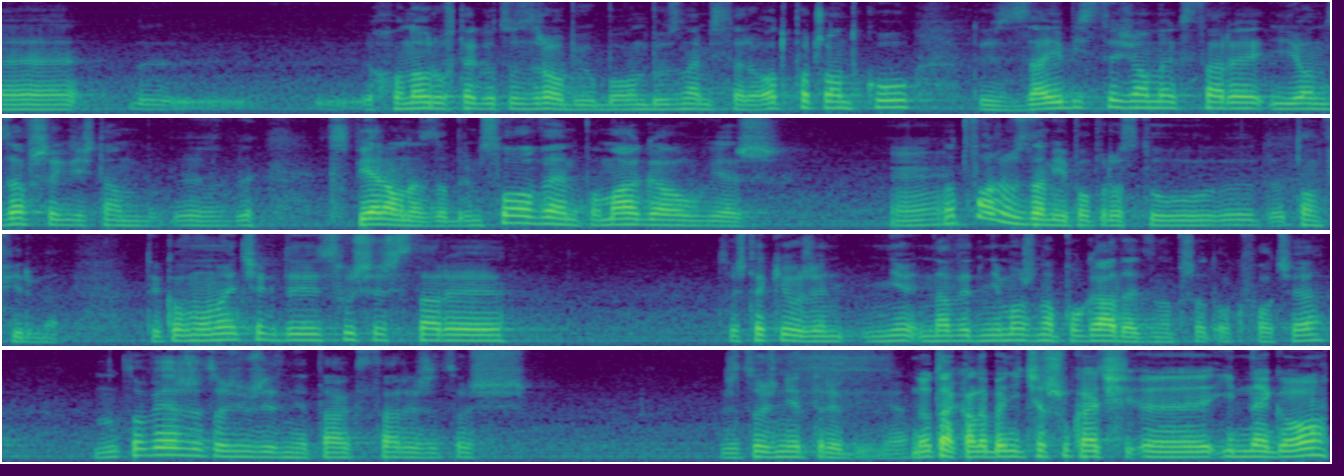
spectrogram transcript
e, e, honorów tego, co zrobił, bo on był z nami stary od początku, to jest zajebisty ziomek stary i on zawsze gdzieś tam e, wspierał nas dobrym słowem, pomagał, wiesz, Mhm. no tworzył z nami po prostu tą firmę. Tylko w momencie, gdy słyszysz stary coś takiego, że nie, nawet nie można pogadać na przykład o kwocie, no to wiesz, że coś już jest nie tak, stary, że coś, że coś nie trybi, nie? No tak, ale będziecie szukać e, innego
